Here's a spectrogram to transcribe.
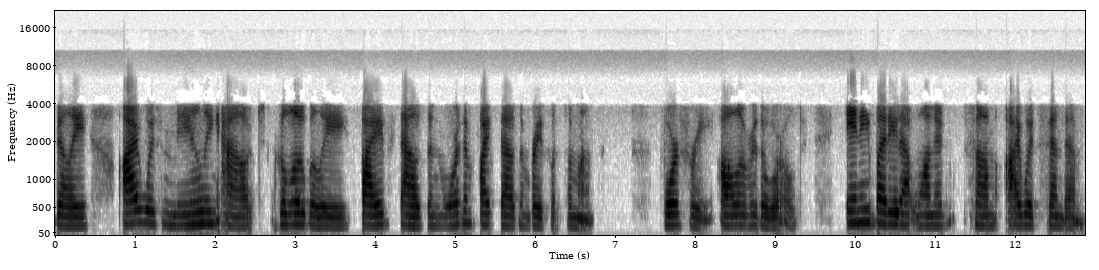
Billy, I was mailing out globally 5,000, more than 5,000 bracelets a month for free all over the world. Anybody that wanted some, I would send them.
